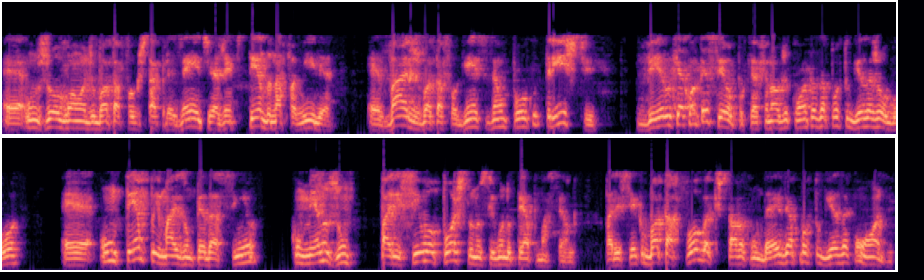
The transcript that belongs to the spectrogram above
é um jogo onde o Botafogo está presente, a gente tendo na família é, vários botafoguenses, é um pouco triste ver o que aconteceu, porque afinal de contas a portuguesa jogou é, um tempo e mais um pedacinho com menos um. Parecia o oposto no segundo tempo, Marcelo. Parecia que o Botafogo é que estava com 10 e a portuguesa com 11,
